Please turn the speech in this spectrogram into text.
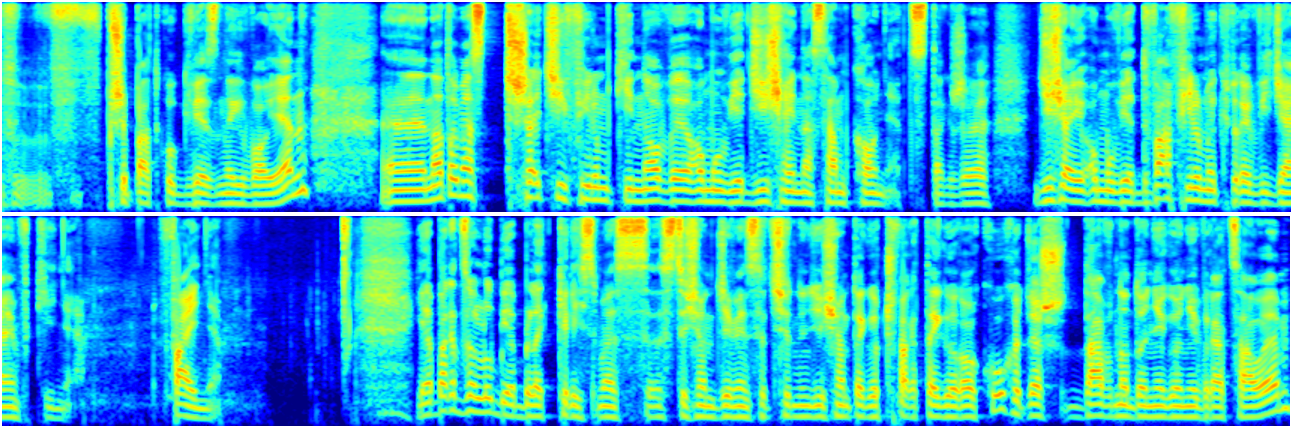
w, w przypadku Gwiezdnych Wojen. E, Natomiast trzeci film kinowy omówię dzisiaj na sam koniec. Także dzisiaj omówię dwa filmy, które widziałem w kinie. Fajnie. Ja bardzo lubię Black Christmas z 1974 roku, chociaż dawno do niego nie wracałem.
